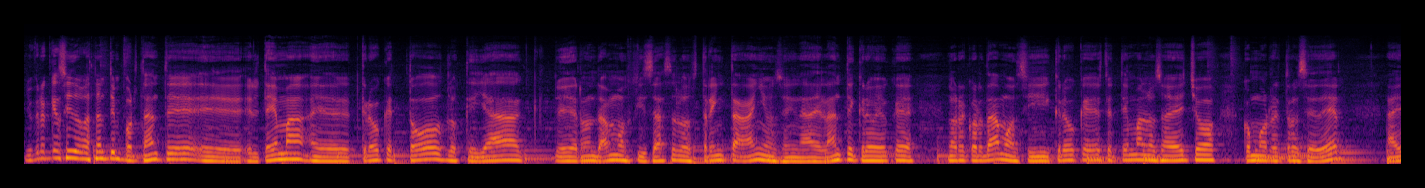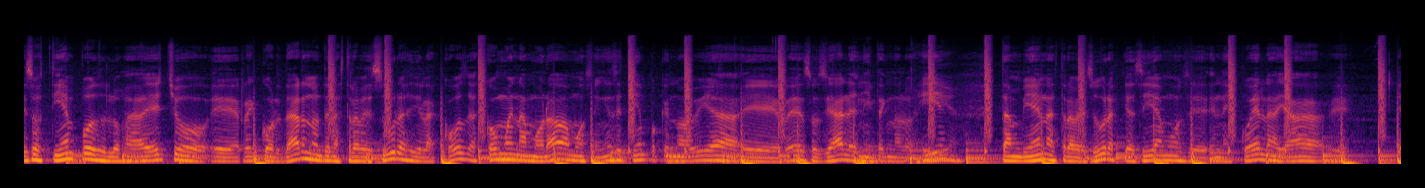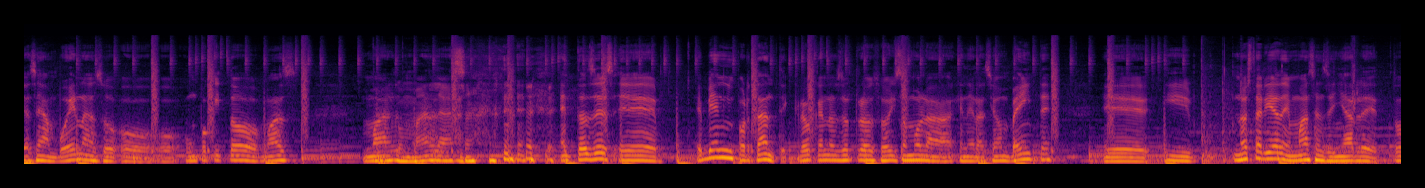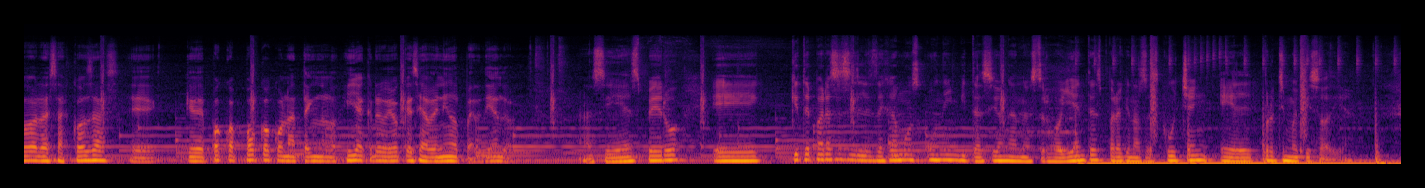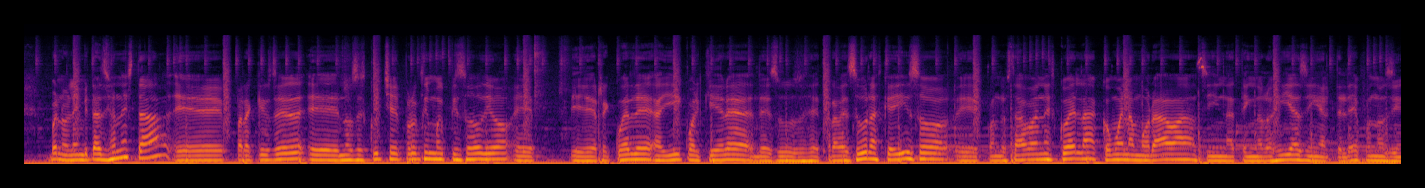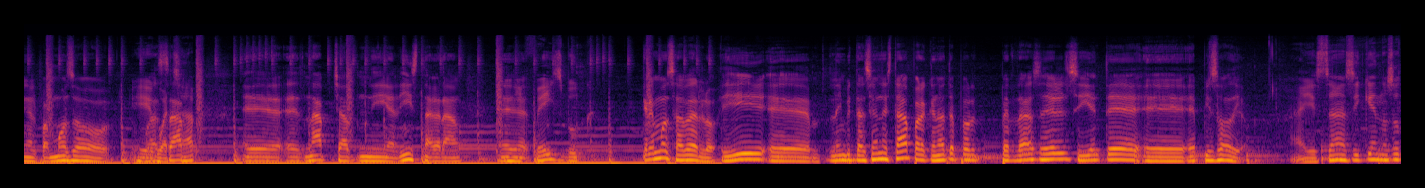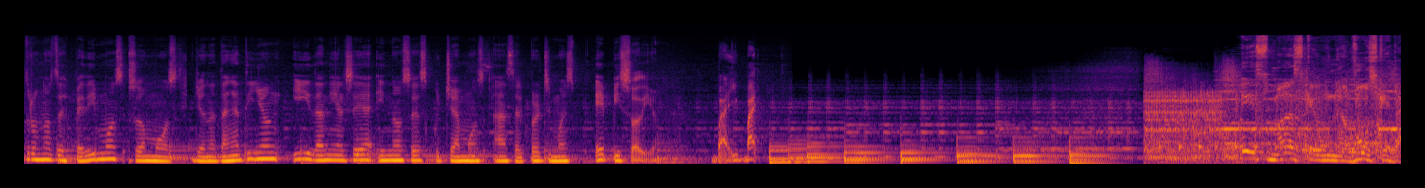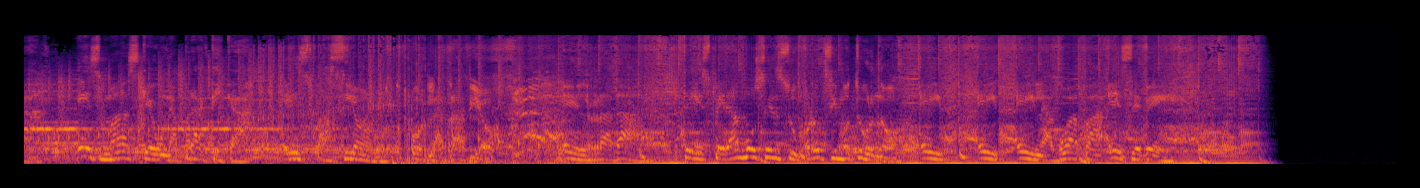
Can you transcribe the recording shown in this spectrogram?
Yo creo que ha sido bastante importante eh, el tema. Eh, creo que todos los que ya eh, rondamos quizás los 30 años en adelante, creo yo que lo recordamos y creo que este tema nos ha hecho como retroceder a esos tiempos, los ha hecho recordarnos de las travesuras y de las cosas, cómo enamorábamos en ese tiempo que no había redes sociales ni tecnología. También las travesuras que hacíamos en la escuela ya ya sean buenas o, un poquito más, más malas. Entonces, eh, es bien importante. Creo que nosotros hoy somos la generación 20 eh, y no estaría de más enseñarle todas esas cosas eh, que poco a poco con la tecnología creo yo que se ha venido perdiendo. Así es, pero ¿qué te parece si les dejamos una invitación a nuestros oyentes para que nos escuchen el próximo episodio? Bueno, la invitación está eh, para que usted eh, nos escuche el próximo episodio. Eh, recuerde allí cualquiera de sus travesuras que hizo cuando estaba en la escuela, cómo enamoraba sin la tecnología, sin el teléfono, sin el famoso WhatsApp, Snapchat, ni el Instagram, Facebook. Queremos saberlo y la invitación está para que no te perdas el siguiente episodio. Ahí está, así que nosotros nos despedimos. Somos Jonathan Antillón y Daniel Sea y nos escuchamos hasta el próximo episodio. Bye bye. Es más que una búsqueda, es más que una práctica, es pasión por la radio. El radar. Te esperamos en su próximo turno. Ey, ey, ey, la guapa SB.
